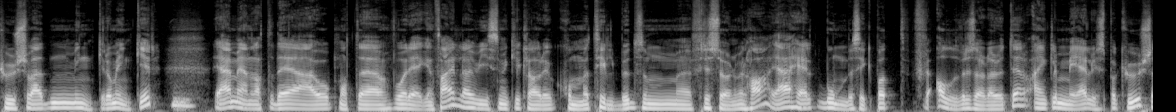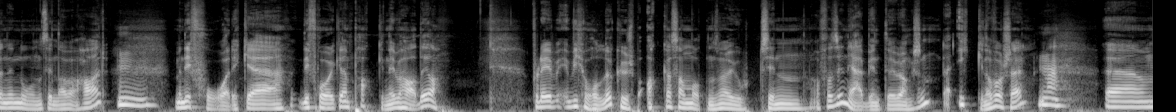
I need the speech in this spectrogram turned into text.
kursverden minker og minker. Jeg mener at det er jo på en måte vår egen feil. Det er jo vi som ikke klarer å komme med tilbud som eh, frisørene vil ha. Jeg er helt bombesikker på at alle frisører der ute har egentlig mer lyst på kurs enn de noensinne har. Mm. Men de får ikke, de får ikke den pakken de vil ha det i, da. Fordi vi holder jo kurs på akkurat samme måten som vi har gjort siden, siden jeg begynte i bransjen. Det er ikke noe forskjell. Eh,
